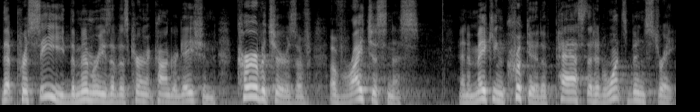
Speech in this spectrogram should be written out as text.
that precede the memories of his current congregation, curvatures of, of righteousness, and a making crooked of paths that had once been straight.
